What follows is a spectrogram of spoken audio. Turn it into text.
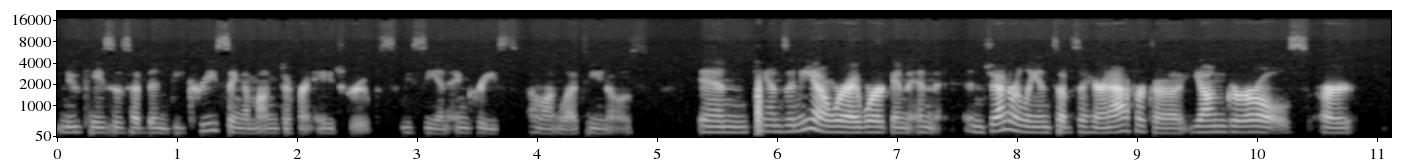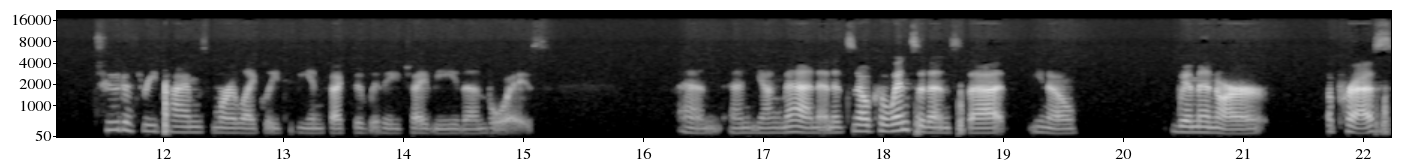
new cases have been decreasing among different age groups. We see an increase among Latinos in Tanzania, where I work, and, and, and generally in sub Saharan Africa, young girls are two to three times more likely to be infected with HIV than boys and, and young men. And it's no coincidence that, you know, women are oppressed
